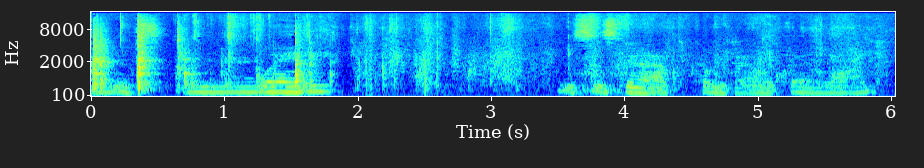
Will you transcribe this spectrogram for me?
this way. This is going to have to come down quite a lot.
